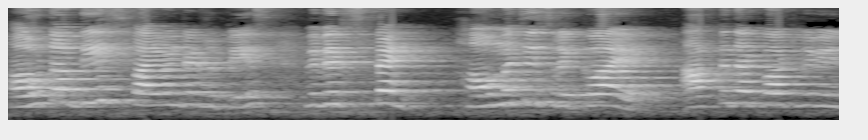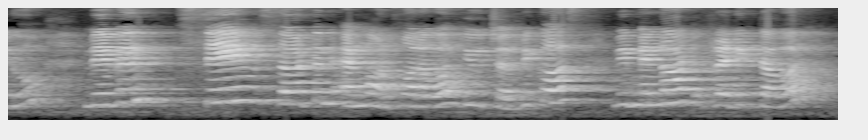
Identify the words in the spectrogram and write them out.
out of these 500 rupees, we will spend how much is required. After that what we will do? We will save certain amount for our future because we may not predict our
